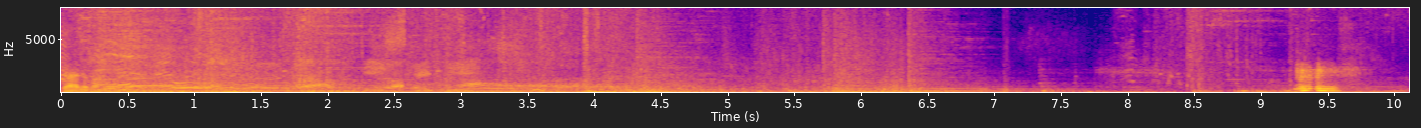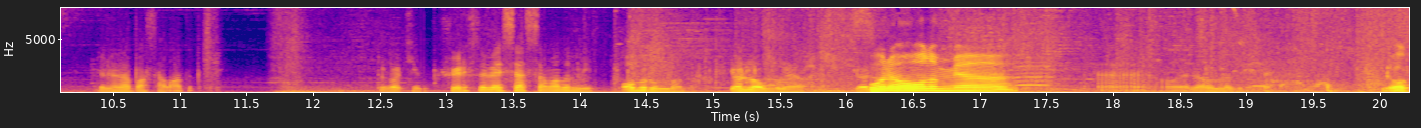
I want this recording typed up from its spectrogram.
Galiba. Yine de basamadık ki. Dur bakayım. Şu herifle vs atsam alır mıyım? Olurum lan. Gel lan buraya. Gel Bu ne buraya. oğlum ya? Ha, öyle olmadı işte. Yok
